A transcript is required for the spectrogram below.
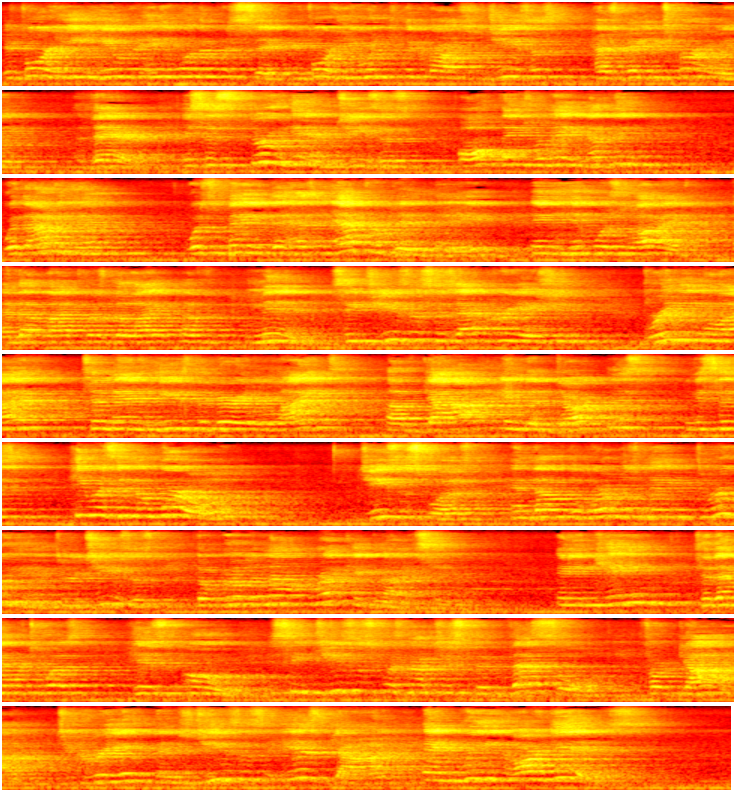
before He healed anyone that was sick, before He went to the cross, Jesus has been eternally there. He says, through Him, Jesus, all things were made. Nothing without Him was made that has ever been made. In Him was life and that life was the light of men. See, Jesus is at creation, bringing life to men. He's the very light of God in the darkness. And he says, He was in the world, Jesus was, and though the world was made through Him, through Jesus, the world did not recognize Him. And He came to that which was His own. You see, Jesus was not just the vessel for God to create things, Jesus is God, and we are His.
